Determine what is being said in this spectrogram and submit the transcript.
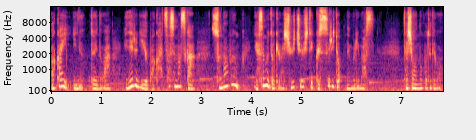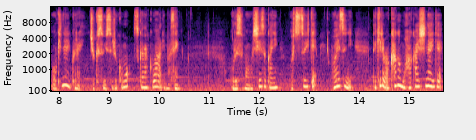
若い犬というのはエネルギーを爆発させますがその分休む時は集中してぐっすりと眠ります。多少のことでは起きないくらい熟睡する子も少なくはありません。お留守番を静かに落ち着いて吠えずにできれば家具も破壊しないで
